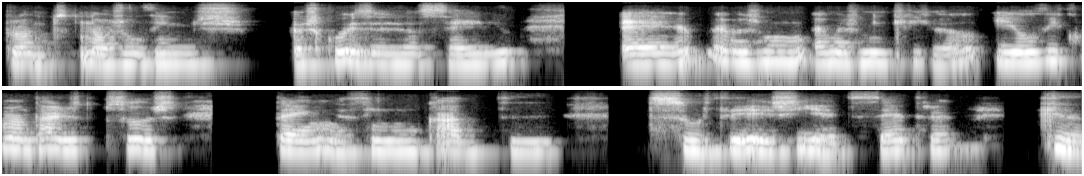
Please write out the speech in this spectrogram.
pronto, nós ouvimos as coisas a sério, é, é, mesmo, é mesmo incrível. E eu ouvi comentários de pessoas que têm assim um bocado de, de surdez e etc. Que,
